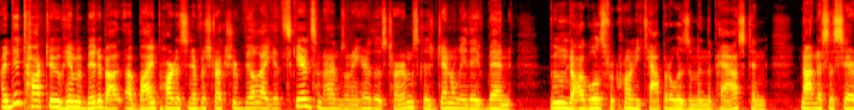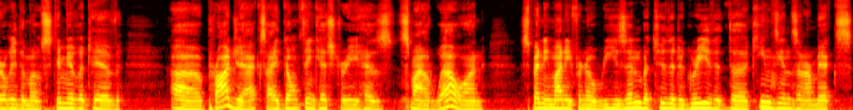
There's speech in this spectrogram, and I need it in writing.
I did talk to him a bit about a bipartisan infrastructure bill. I get scared sometimes when I hear those terms because generally they've been boondoggles for crony capitalism in the past and not necessarily the most stimulative uh, projects. I don't think history has smiled well on spending money for no reason, but to the degree that the Keynesians in our mix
